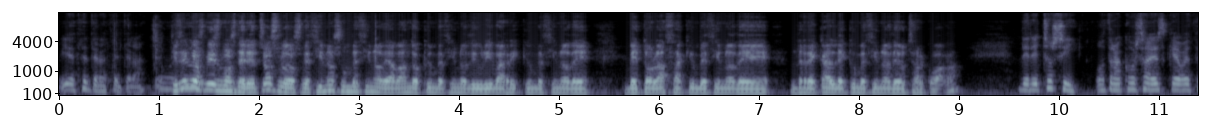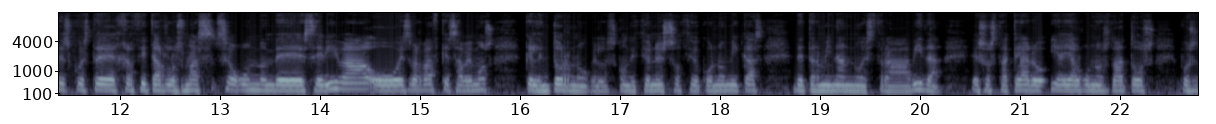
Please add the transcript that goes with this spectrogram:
y etcétera, etcétera. ¿Tienen los mismos derechos los vecinos? Un vecino de Abando que un vecino de Uribarri, que un vecino de Betolaza, que un vecino de Recalde, que un vecino de Ocharcoaga? Derecho sí. Otra cosa es que a veces cueste ejercitarlos más según donde se viva o es verdad que sabemos que el entorno, que las condiciones socioeconómicas determinan nuestra vida. Eso está claro y hay algunos datos pues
